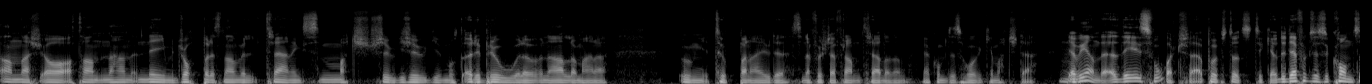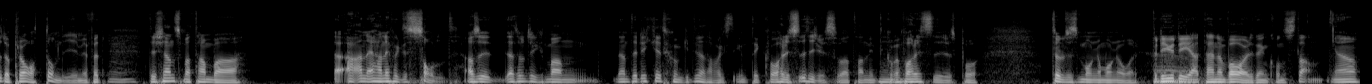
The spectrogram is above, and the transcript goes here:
annars, ja, att han, när han namedroppades när han väl träningsmatch 2020 mot Örebro, eller när alla de här ungtupparna gjorde sina första framträdanden. Jag kommer inte ens ihåg vilken match det är. Mm. Jag vet inte, det är svårt så här på uppstuds tycker jag. Det är därför också så konstigt att prata om det Jimmy, för att Mm. det känns som att han bara han är, han är faktiskt såld. Alltså, jag tror inte riktigt man, det har inte riktigt sjunkit in att han faktiskt inte är kvar i Sirius och att han inte Mm. kommer vara i Sirius på troligtvis många, många år. För det är ju Eh, det att han har varit en konstant. Ja,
